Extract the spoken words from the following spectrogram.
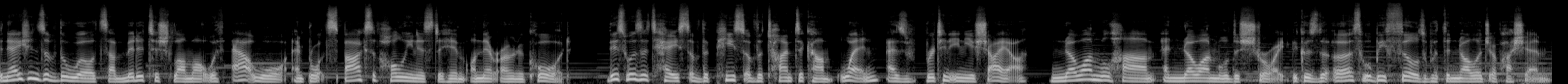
The nations of the world submitted to Shlomo without war and brought sparks of holiness to him on their own accord. This was a taste of the peace of the time to come when, as written in Yeshaya, no one will harm and no one will destroy, because the earth will be filled with the knowledge of Hashem.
